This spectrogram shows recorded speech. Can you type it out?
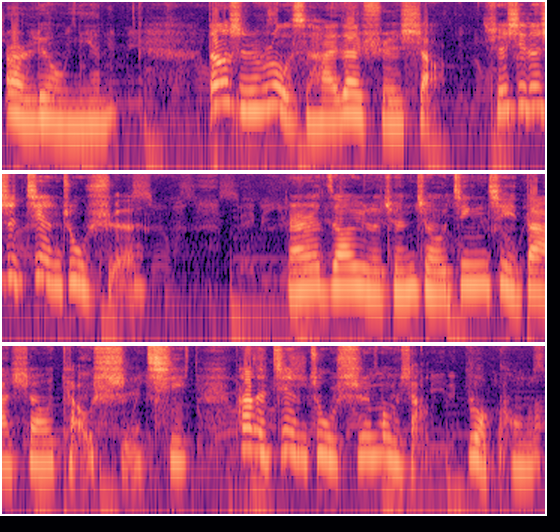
二六年，当时 Rose 还在学校学习的是建筑学。然而遭遇了全球经济大萧条时期，他的建筑师梦想落空了。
